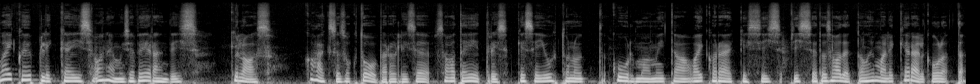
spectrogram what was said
Vaiko Eplik käis Vanemuise veerandis külas, kaheksas oktoober oli see saade eetris, kes ei juhtunud kuulma, mida Vaiko rääkis, siis, siis seda saadet on võimalik järelkuulata.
